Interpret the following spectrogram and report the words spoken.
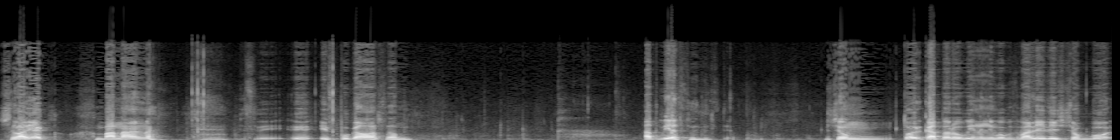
человек банально испугался ответственности. Причем той, которую вы на него взвалили еще, бо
